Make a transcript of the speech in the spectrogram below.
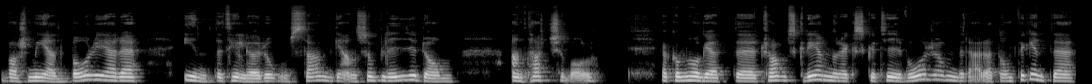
vars medborgare inte tillhör Romstadgan så blir ju de untouchable. Jag kommer ihåg att eh, Trump skrev några exekutivorder om det där att de fick inte,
